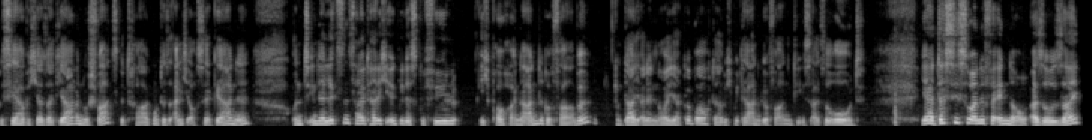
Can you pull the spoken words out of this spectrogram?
Bisher habe ich ja seit Jahren nur schwarz getragen und das eigentlich auch sehr gerne. Und in der letzten Zeit hatte ich irgendwie das Gefühl, ich brauche eine andere Farbe. Und da ich eine neue Jacke brauchte, habe ich mit der angefangen. Die ist also rot. Ja, das ist so eine Veränderung. Also seit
